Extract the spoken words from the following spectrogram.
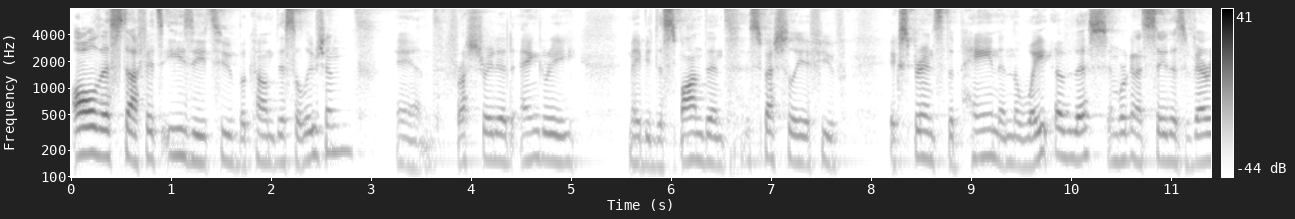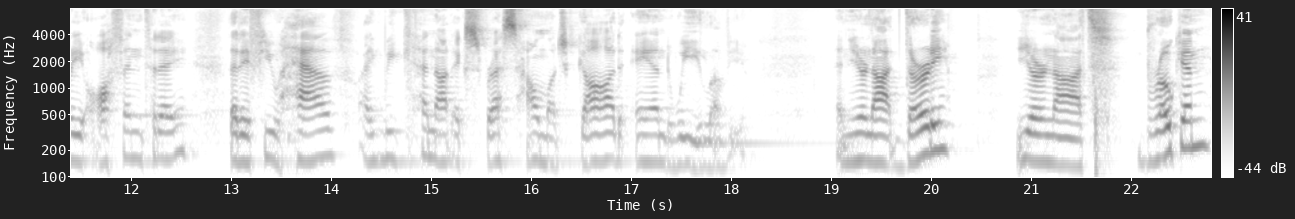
all this stuff, it's easy to become disillusioned and frustrated, angry, maybe despondent, especially if you've experienced the pain and the weight of this. And we're going to say this very often today that if you have, I, we cannot express how much God and we love you. And you're not dirty, you're not broken,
